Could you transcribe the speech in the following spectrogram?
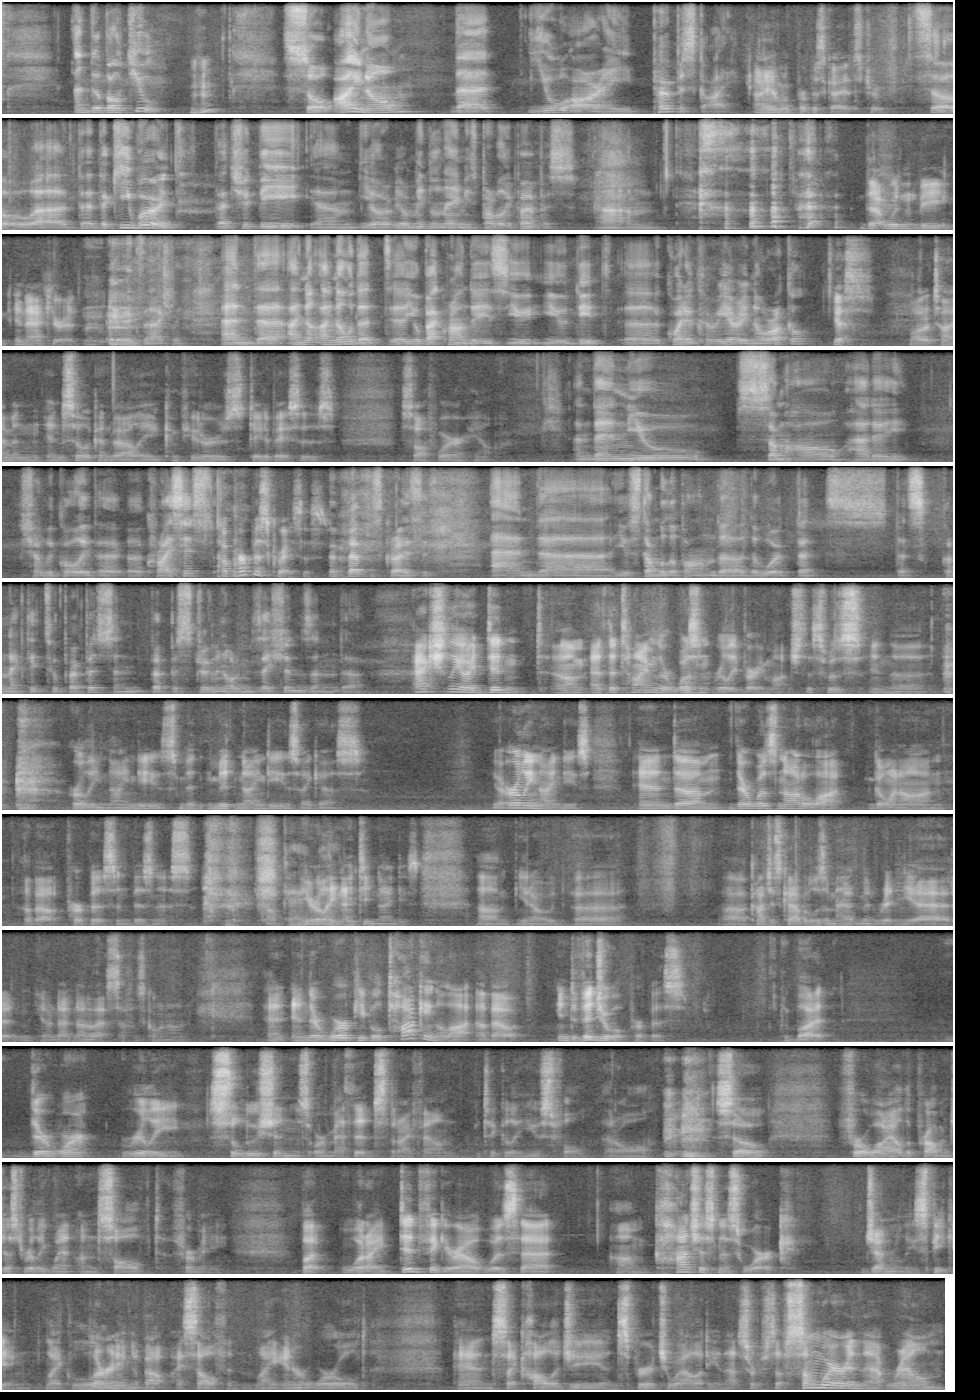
and about you. Mm-hmm. So I know that you are a purpose guy. I am a purpose guy. It's true. So uh, the the key word that should be um, your your middle name is probably purpose. Um, That wouldn't be inaccurate. exactly, and uh, I know I know that uh, your background is you you did uh, quite a career in Oracle. Yes, a lot of time in, in Silicon Valley, computers, databases, software. Yeah. and then you somehow had a shall we call it a, a crisis A purpose crisis. a purpose crisis and uh, you stumbled upon the, the work that's that's connected to purpose and purpose driven organizations and uh, Actually, I didn't. Um, at the time, there wasn't really very much. This was in the early 90s, mid mid 90s, I guess. Yeah, early 90s. And um, there was not a lot going on about purpose in business Okay, in the early yeah. 1990s. Um, you know, uh, uh, conscious capitalism hadn't been written yet, and you know, none, none of that stuff was going on. And and there were people talking a lot about individual purpose, but there weren't really solutions or methods that I found particularly useful at all. so for a while, the problem just really went unsolved for me. But what I did figure out was that um, consciousness work, generally speaking, like learning about myself and my inner world and psychology and spirituality and that sort of stuff, somewhere in that realm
